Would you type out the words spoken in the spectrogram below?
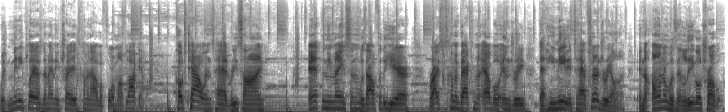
with many players demanding trades coming out of a four month lockout. Coach Cowens had re signed, Anthony Mason was out for the year, Rice was coming back from an elbow injury that he needed to have surgery on, and the owner was in legal trouble.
